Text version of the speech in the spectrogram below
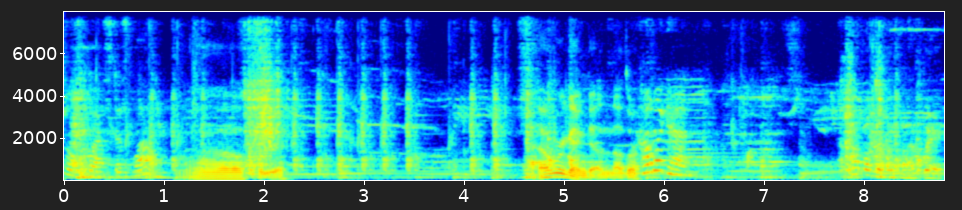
Check the specials quest as well. Uh, see. Oh, we're gonna get another. Come again. Have a look at my wares.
